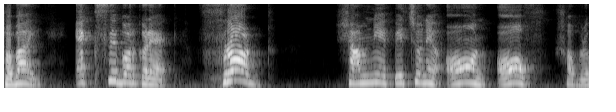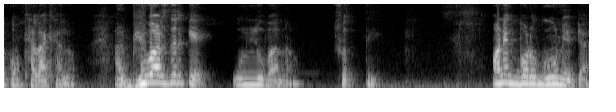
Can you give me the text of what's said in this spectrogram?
সবাই একসে বর করে এক ফ্রড সামনে, পেছনে অন অফ সব রকম খেলা খেলো। আর ভিউয়ার্সদেরকে উল্লু বানাও, সত্যি। অনেক বড় গুণ এটা।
